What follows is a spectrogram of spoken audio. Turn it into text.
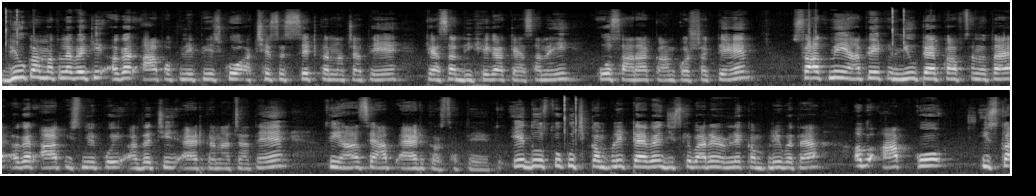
व्यू का मतलब है कि अगर आप अपने पेज को अच्छे से सेट करना चाहते हैं, कैसा दिखेगा, कैसा नहीं, वो सारा काम कर सकते हैं। साथ में यहाँ पे एक न्यू टैब का ऑप्शन होता है, अगर आप इसमें कोई अदर चीज़ ऐड करना चाहते हैं तो यहाँ से आप ऐड कर सकते हैं। तो ये दोस्तों कुछ कंप्लीट टैब है, जिसके बारे में हमने कंप्लीट बताया। अब आपको इसका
